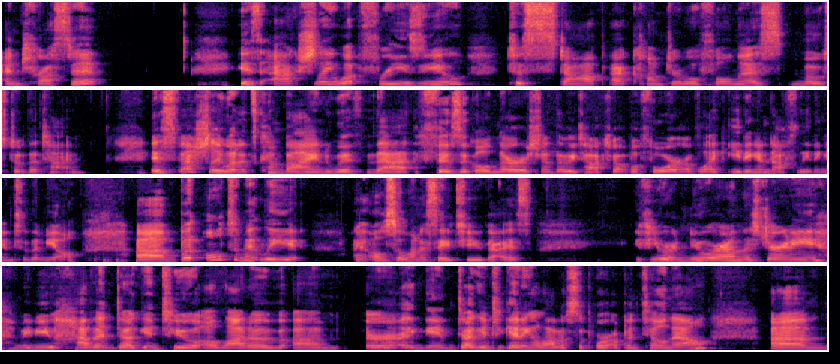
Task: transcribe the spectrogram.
and trust it, is actually what frees you to stop at comfortable fullness most of the time especially when it's combined with that physical nourishment that we talked about before of like eating enough leading into the meal. Um, but ultimately, I also want to say to you guys, if you are newer on this journey, maybe you haven't dug into a lot of um, or uh, dug into getting a lot of support up until now, um,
